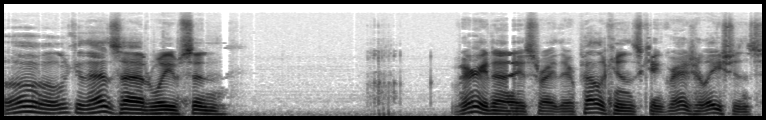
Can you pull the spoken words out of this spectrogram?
Oh, look at that Zion Williamson. Very nice right there. Pelicans, congratulations.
